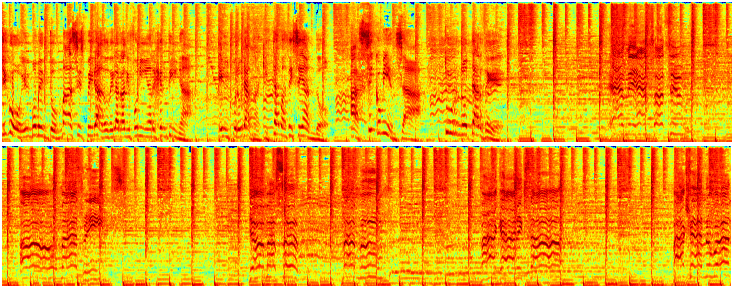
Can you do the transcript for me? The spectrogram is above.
Llegó el momento más esperado de la radiofonía argentina. El programa que estabas deseando. Así comienza. Turno tarde. my star, my kind of wonderful.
